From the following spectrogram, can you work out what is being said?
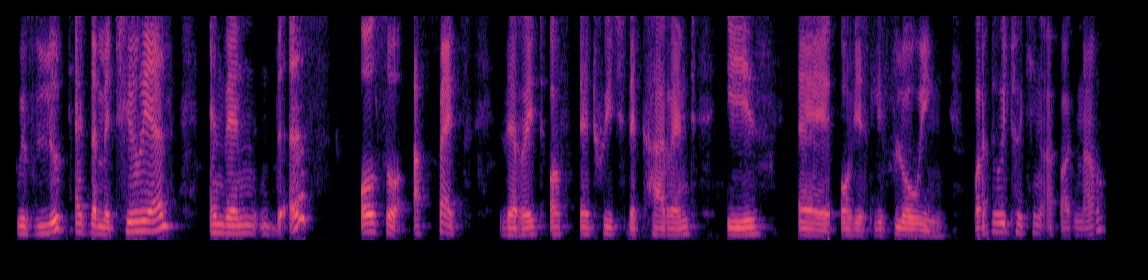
we've looked at the material and then this also affects the rate of at which the current is uh, obviously flowing. What are we talking about now?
